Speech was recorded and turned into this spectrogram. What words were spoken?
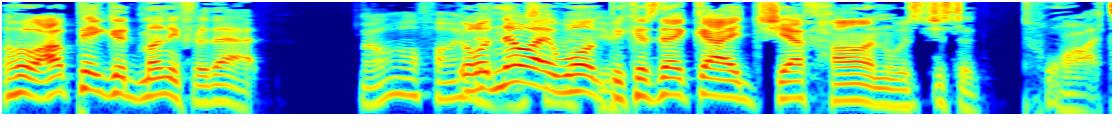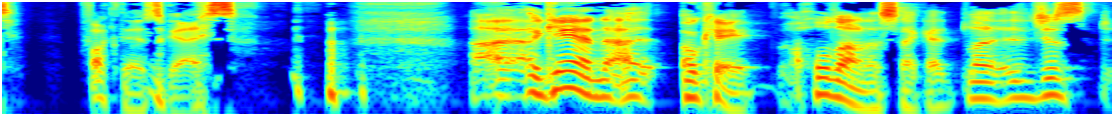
Oh, I'll pay good money for that. No, I'll find. Well, it. no, I send it to won't because that guy Jeff Hahn was just a twat. Fuck those guys. Uh, again, uh, okay, hold on a second. Let- Just,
